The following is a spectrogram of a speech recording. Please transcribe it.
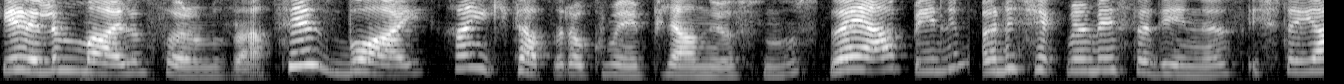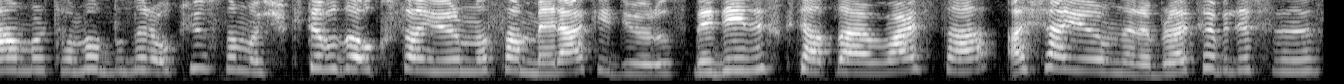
gelelim malum sorumuza. Siz bu ay hangi kitapları okumayı planlıyorsunuz? Veya benim öne çekmemi istediğiniz işte Yağmur tamam bunları okuyorsun ama şu kitabı da okusan yorumlasan merak ediyoruz dediğiniz kitaplar varsa aşağı yorumlara bırakabilirsiniz.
